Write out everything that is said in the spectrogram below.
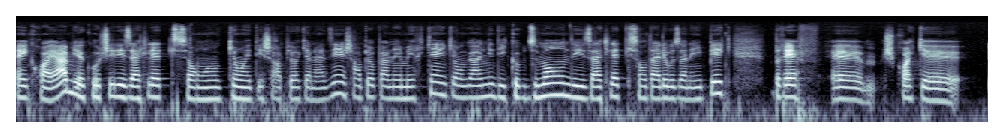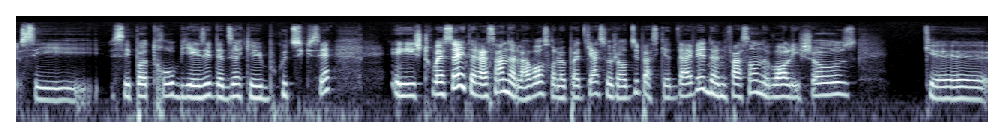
incroyables. Il a coaché des athlètes qui, sont, qui ont été champions canadiens, champions panaméricains, qui ont gagné des Coupes du Monde, des athlètes qui sont allés aux Olympiques. Bref, euh, je crois que c'est pas trop biaisé de dire qu'il y a eu beaucoup de succès. Et je trouvais ça intéressant de l'avoir sur le podcast aujourd'hui parce que David a une façon de voir les choses que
